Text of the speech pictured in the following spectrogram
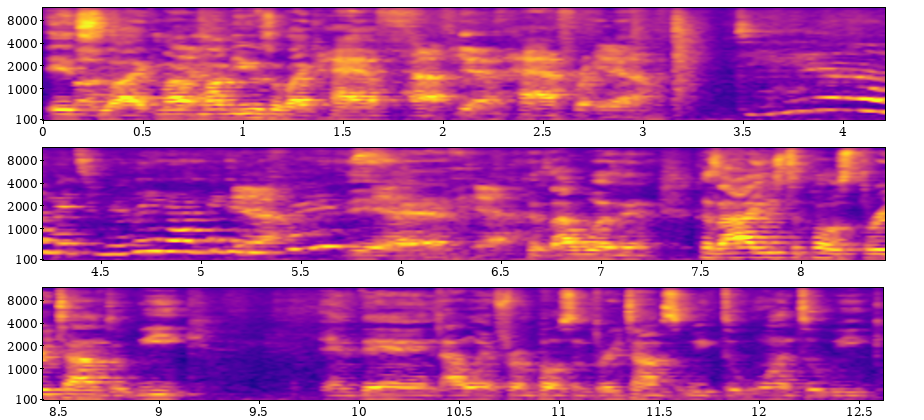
It's fucked. like my, yeah. my views are like half. Half. Yeah, half right yeah. now. Damn, it's really that big a yeah. difference. Yeah, yeah. Because I wasn't, because I used to post three times a week, and then I went from posting three times a week to once a week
